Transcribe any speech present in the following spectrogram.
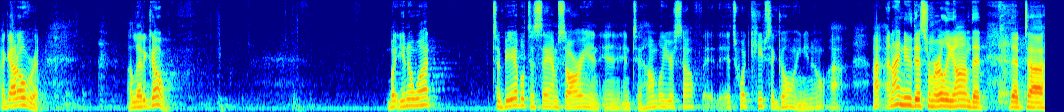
I got over it. I let it go. But you know what? To be able to say I'm sorry and, and, and to humble yourself, it's what keeps it going, you know. I, and I knew this from early on that, that uh,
